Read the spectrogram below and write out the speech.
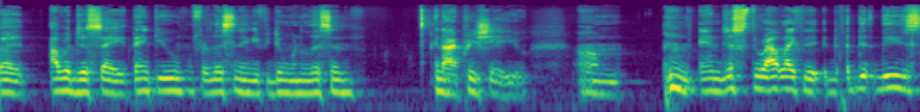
but I would just say thank you for listening if you do want to listen, and I appreciate you. Um, and just throughout like the, the, these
